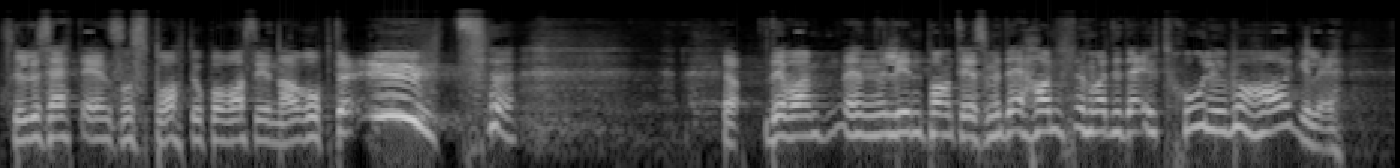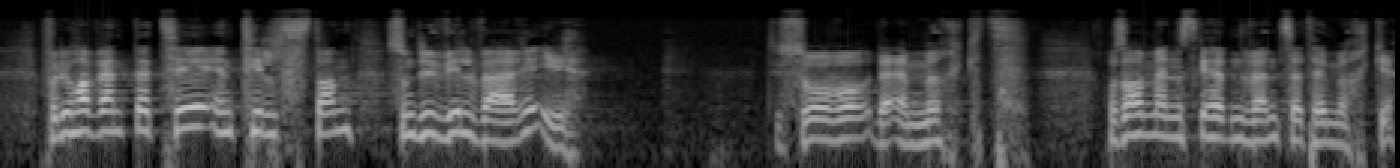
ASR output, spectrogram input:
skulle du sett en som spratt oppover siden og ropte 'ut'! Ja, det var en, en liten parentes, men det handler om at det er utrolig ubehagelig. For du har vent deg til en tilstand som du vil være i. Du sover, det er mørkt. Og så har menneskeheten vent seg til mørket.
